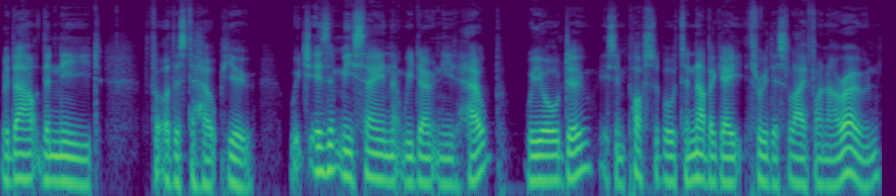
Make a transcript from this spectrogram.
without the need for others to help you. Which isn't me saying that we don't need help. We all do. It's impossible to navigate through this life on our own.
